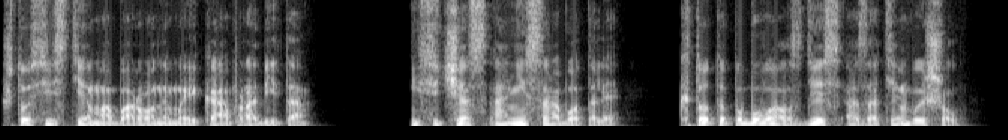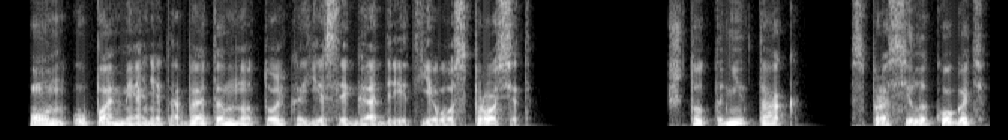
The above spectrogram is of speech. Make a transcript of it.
что система обороны маяка пробита. И сейчас они сработали. Кто-то побывал здесь, а затем вышел. Он упомянет об этом, но только если Гадрит его спросит. «Что-то не так?» — спросила коготь.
